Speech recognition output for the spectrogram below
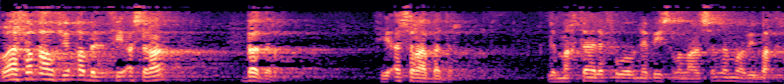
وافقه في قبل في أسرى بدر في أسرى بدر لما اختلف هو النبي صلى الله عليه وسلم وأبي بكر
